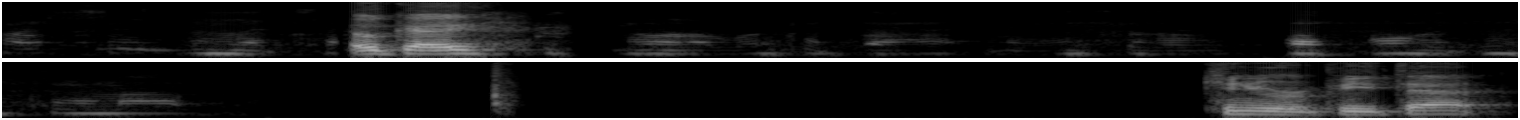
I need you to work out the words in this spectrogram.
questions in the chat. okay. You want to look at that and those couple that just came up? Can you repeat that?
